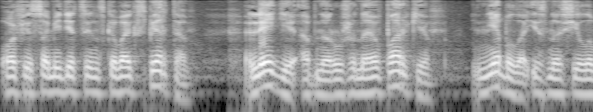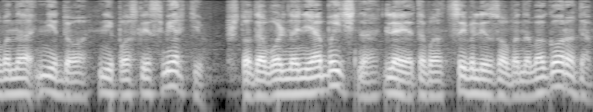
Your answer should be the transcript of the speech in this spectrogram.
офиса медицинского эксперта, леди, обнаруженная в парке, не была изнасилована ни до, ни после смерти, что довольно необычно для этого цивилизованного города.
